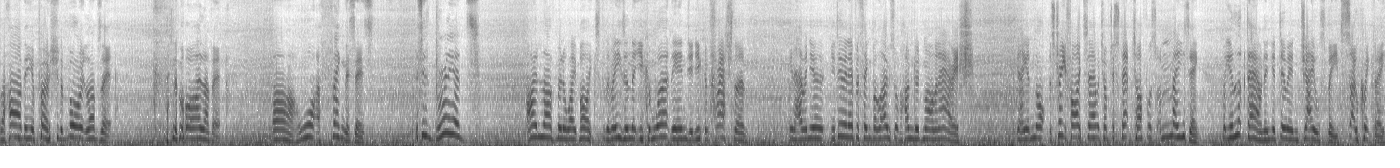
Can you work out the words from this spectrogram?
the harder you push, the more it loves it. and the more I love it. Oh, what a thing this is. This is brilliant. I love middleweight bikes for the reason that you can work the engine, you can thrash them. You know, and you're you're doing everything below sort of 100 mile an hour-ish. You know, you're not the Street Fighter, which I've just stepped off, was amazing. But you look down and you're doing jail speed so quickly.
